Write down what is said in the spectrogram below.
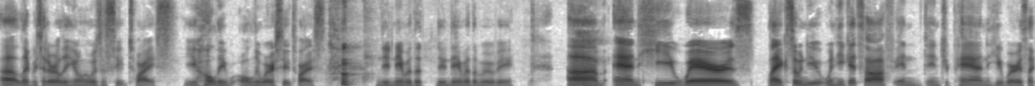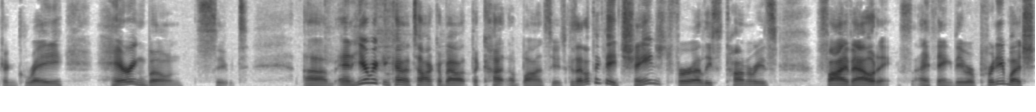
Uh, like we said earlier, he only wears a suit twice. You only only wear a suit twice. new name of the new name of the movie. Um, and he wears like so when you when he gets off in in Japan, he wears like a gray herringbone suit. Um, and here we can kind of talk about the cut of Bond suits because I don't think they changed for at least Connery's five outings. I think they were pretty much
